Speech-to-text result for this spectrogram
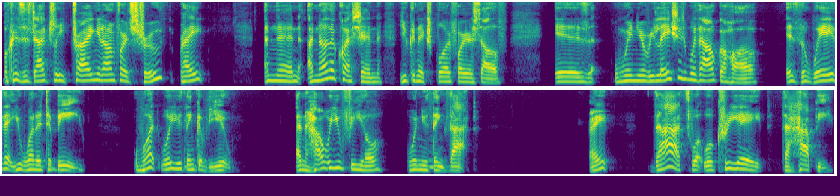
because it's actually trying it on for its truth, right? And then another question you can explore for yourself is when your relationship with alcohol is the way that you want it to be, what will you think of you? And how will you feel when you think that? Right? That's what will create the happy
